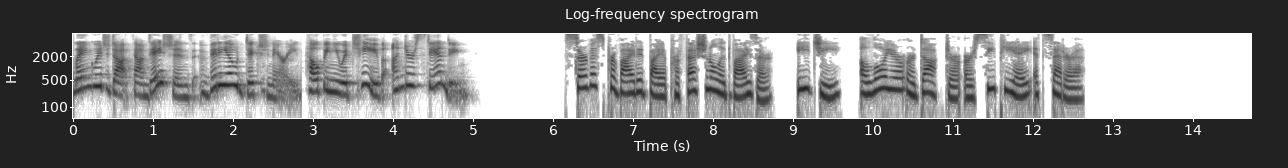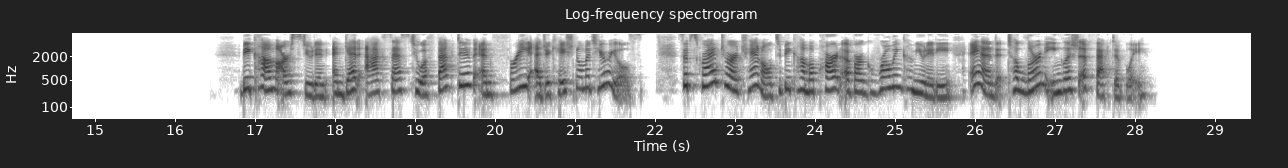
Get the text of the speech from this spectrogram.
Language.Foundation's Video Dictionary, helping you achieve understanding. Service provided by a professional advisor, e.g., a lawyer or doctor or CPA, etc. Become our student and get access to effective and free educational materials. Subscribe to our channel to become a part of our growing community and to learn English effectively.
